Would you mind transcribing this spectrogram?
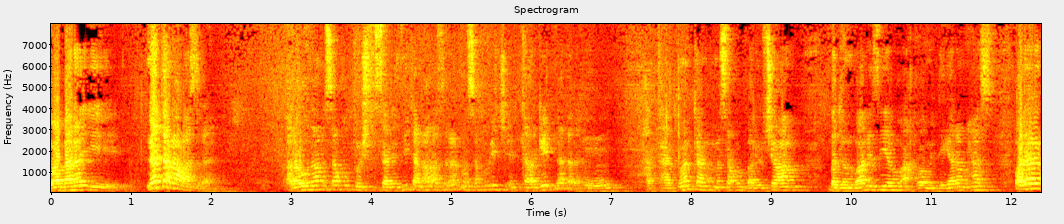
و برای نه تنها ازرار حالا اونا مثلا پشت سرزی تنها ازرار مثلا خب هیچ تارگیت نداره حتی حتما تن مثلا بلوچه هم به دنبال زیر و اقوام دیگر هم هست ولی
